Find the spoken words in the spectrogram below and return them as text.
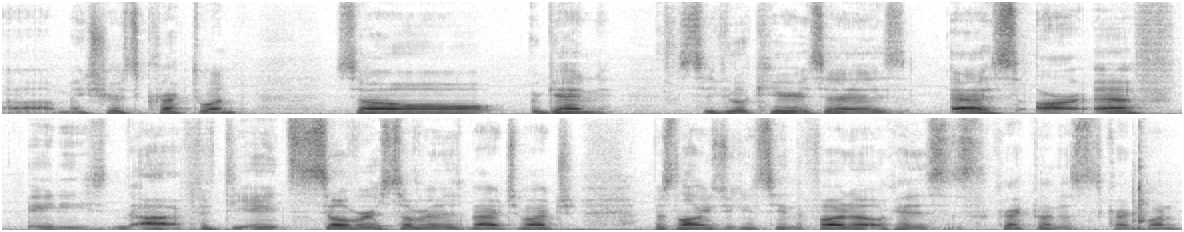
Uh, make sure it's correct one. So again, so if you look here, it says SRF 80, uh, 58 silver. Silver doesn't matter too much, but as long as you can see in the photo, okay, this is the correct one. This is the correct one.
